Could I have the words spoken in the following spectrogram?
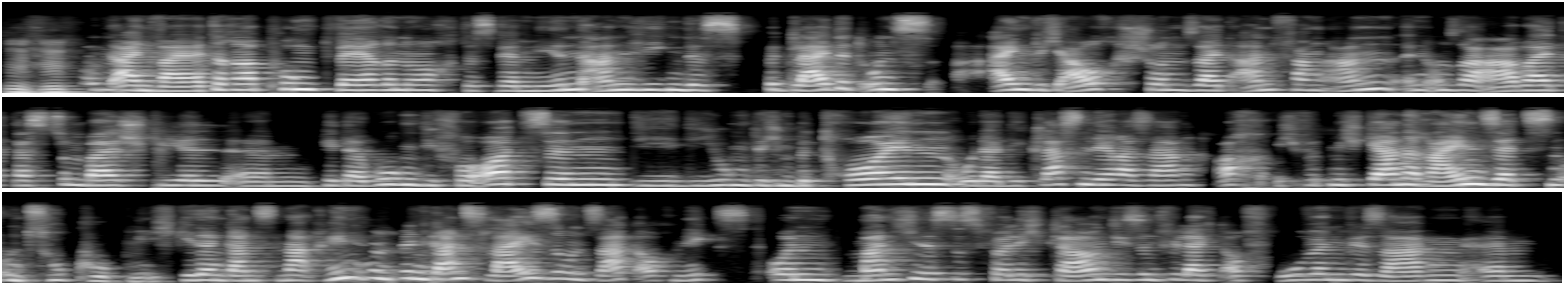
Mhm. Und ein weiterer Punkt wäre noch, das wäre mir ein Anliegen, das begleitet uns eigentlich auch schon seit Anfang an in unserer Arbeit, dass zum Beispiel ähm, Pädagogen, die vor Ort sind, die die Jugendlichen betreuen oder die Klassenlehrer sagen, ach, ich würde mich gerne reinsetzen und zugucken. Ich gehe dann ganz nach hinten und bin ganz leise und sag auch nichts. Und manchen ist es völlig klar und die sind vielleicht auch froh, wenn wir sagen, ähm,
